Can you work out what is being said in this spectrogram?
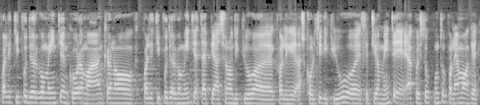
quali tipo di argomenti ancora mancano, quali tipo di argomenti a te piacciono di più, eh, quali ascolti di più effettivamente. E a questo punto parliamo anche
